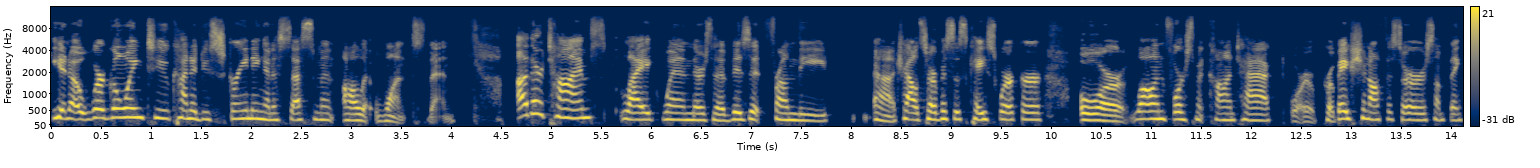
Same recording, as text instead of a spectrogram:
you know we're going to kind of do screening and assessment all at once then. Other times like when there's a visit from the uh, child services caseworker or law enforcement contact or probation officer or something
